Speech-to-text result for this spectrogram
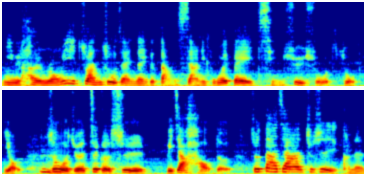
你很容易专注在那个当下，你不会被情绪所左右。嗯所以我觉得这个是比较好的。就大家就是可能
